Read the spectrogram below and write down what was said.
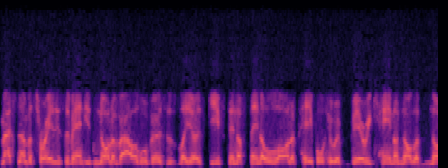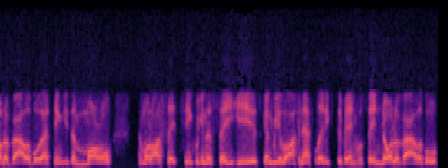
Match number three of this event is not available versus Leo's Gift, and I've seen a lot of people who are very keen on not, not available. They think he's immoral. And what I think we're going to see here is going to be like an athletics event. We'll see not available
